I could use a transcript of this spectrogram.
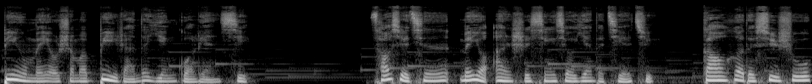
并没有什么必然的因果联系。曹雪芹没有暗示邢岫烟的结局，高鹗的叙书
